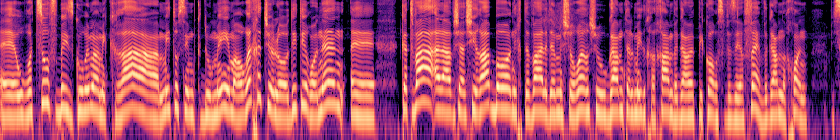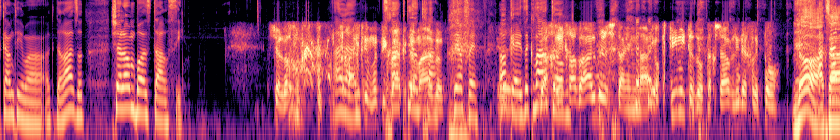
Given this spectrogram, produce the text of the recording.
אה, הוא רצוף באזכורים מהמקרא, מיתוסים קדומים. העורכת שלו, דיטי רונן, אה, כתבה עליו שהשירה בו נכתבה על ידי משורר שהוא גם תלמיד חכם וגם אפיקורס, וזה יפה וגם נכון. הסכמתי עם ההגדרה הזאת. שלום, בועז טרסי. שלום. אהלן, צחקתי אותך, זה יפה. אוקיי, זה כבר טוב. זה אחרי חווה אלברשטיין, האופטימית הזאת, עכשיו נלך לפה. לא, אתה... עכשיו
